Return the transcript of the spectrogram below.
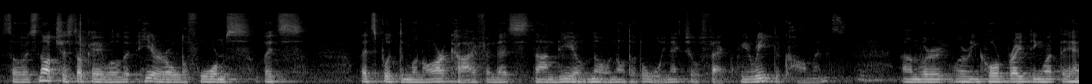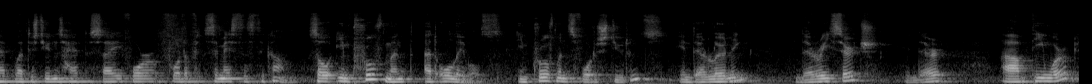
So it's not just, okay, well, here are all the forms, let's let's put them on archive and that's done deal. No, not at all. In actual fact, we read the comments mm -hmm. and we're, we're incorporating what they had, what the students had to say for, for the semesters to come. So improvement at all levels. Improvements for the students in their learning, in their research, in their um, teamwork.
